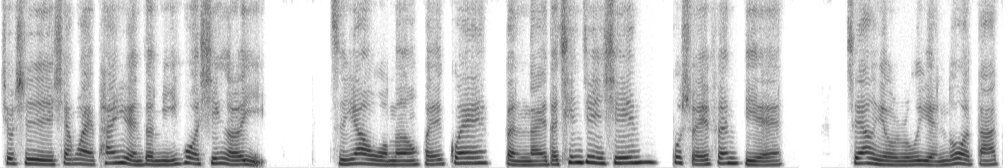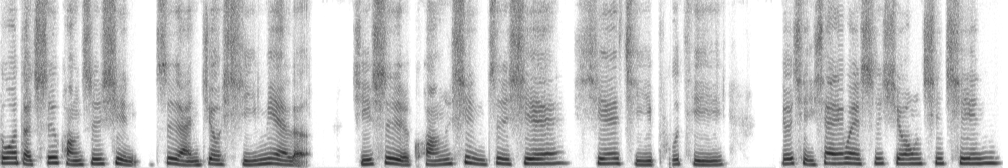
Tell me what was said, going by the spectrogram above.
就是向外攀缘的迷惑心而已。只要我们回归本来的清净心，不随分别，这样有如眼落达多的痴狂之性，自然就熄灭了，即是狂性自歇，歇即菩提。有请下一位师兄亲亲。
